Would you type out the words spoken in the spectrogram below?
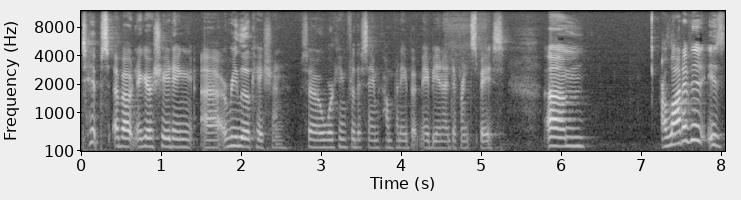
tips about negotiating uh, a relocation? So working for the same company, but maybe in a different space. Um, a lot of it is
